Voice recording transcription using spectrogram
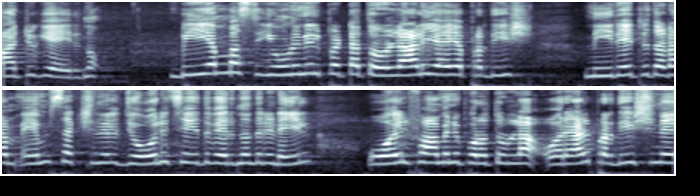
മാറ്റുകയായിരുന്നു. ബി എം എസ് യൂണിയനിൽപ്പെട്ട തൊഴിലാളിയായ പ്രതീഷ് നീരേറ്റുതടം എം സെക്ഷനിൽ ജോലി ചെയ്തു വരുന്നതിനിടയിൽ ഓയിൽ ഫാമിന് പുറത്തുള്ള ഒരാൾ പ്രതീഷിനെ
